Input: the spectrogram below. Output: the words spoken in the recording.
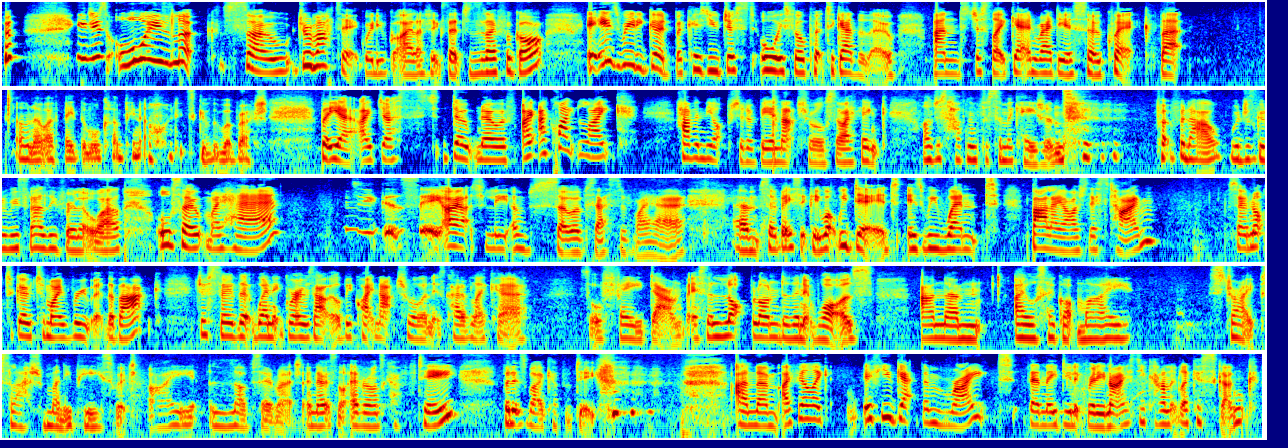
you just always look so dramatic when you've got eyelash extensions and I forgot. It is really good because you just always feel put together though and just like getting ready is so quick but oh no I've made them all clumpy now. I need to give them a brush. But yeah I just don't know if I, I quite like having the option of being natural so I think I'll just have them for some occasions. But for now we're just gonna be snazzy for a little while. Also my hair as you can see I actually am so obsessed with my hair. Um, so basically what we did is we went balayage this time. So not to go to my root at the back just so that when it grows out it'll be quite natural and it's kind of like a sort of fade down. But it's a lot blonder than it was. And um, I also got my stripe slash money piece which I love so much. I know it's not everyone's cup of tea but it's my cup of tea and um, I feel like if you get them right then they do look really nice you can look like a skunk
